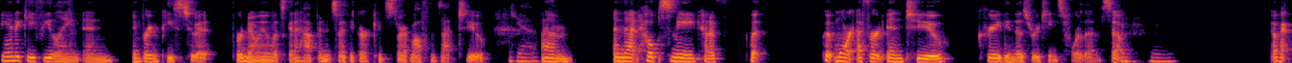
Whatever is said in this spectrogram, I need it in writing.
panicky feeling and and bring peace to it for knowing what's going to happen. So I think our kids thrive off of that too. Yeah. Um, and that helps me kind of put put more effort into creating those routines for them. So, mm-hmm. okay.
